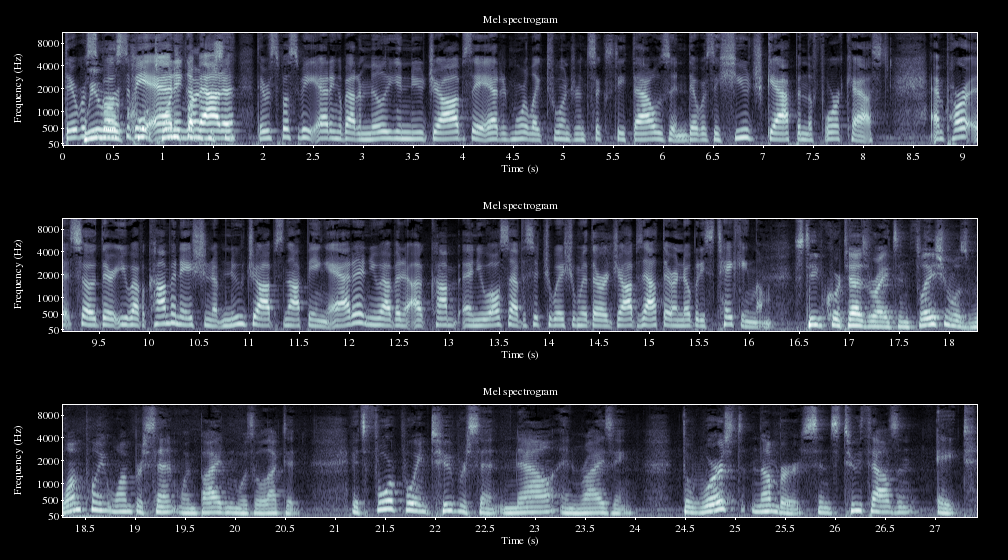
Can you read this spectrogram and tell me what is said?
they were We were supposed to be adding about a they were supposed to be adding about a million new jobs. They added more like two hundred sixty thousand. There was a huge gap in the forecast, and part so there you have a combination of new jobs not being added, and you have a, a com, and you also have a situation where there are jobs out there and nobody's taking them. Steve Cortes writes inflation was 1.1% when Biden was elected. It's 4.2% now and rising. The worst number since 2008.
